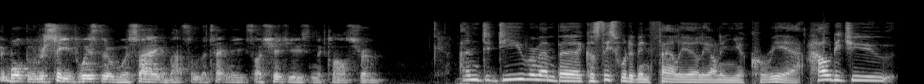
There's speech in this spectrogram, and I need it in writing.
what the received wisdom was saying about some of the techniques I should use in the classroom. And do you remember, because this would have been fairly early on in your career, how did you,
